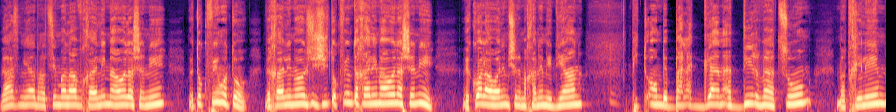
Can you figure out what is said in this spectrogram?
ואז מיד רצים עליו חיילים מהאוהל השני, ותוקפים אותו, וחיילים מהאוהל שלישי תוקפים את החיילים מהאוהל השני, וכל האוהלים של מחנה מדיין, פתאום בבלגן אדיר ועצום, מתחילים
